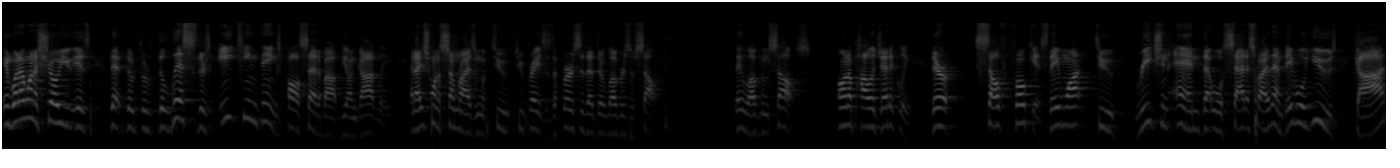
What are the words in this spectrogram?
And what I want to show you is that the, the, the, list, there's 18 things Paul said about the ungodly. And I just want to summarize them with two, two phrases. The first is that they're lovers of self, they love themselves unapologetically. They're self focused. They want to reach an end that will satisfy them. They will use God,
